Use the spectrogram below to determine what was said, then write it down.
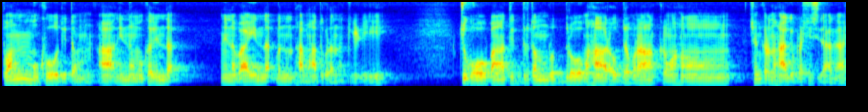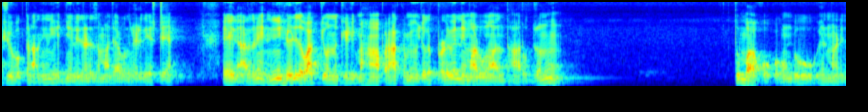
ತ್ವನ್ಮುಖೋದಿತಂ. ಆ ನಿನ್ನ ಮುಖದಿಂದ, ನಿನ್ನ ಬಾಯಿಂದ ಬಂದಂತಹ ಮಾತುಗಳನ್ನು ಕೇಳಿ. ಚುಕೋಪಾತಿದ್ರುತಂ ರುದ್ರೋ ಮಹಾರೌದ್ರ ಪರಾಕ್ರಮ ಶಂಕರನು ಹಾಗೆ ಪ್ರಶ್ನಿಸಿದಾಗ ಶಿವಭಕ್ತನಾದ ನೀನು ಯಜ್ಞದಲ್ಲಿ ನಡೆದ ಸಮಾಚಾರವನ್ನು ಹೇಳಿದೆ ಅಷ್ಟೇ. ಏ ನಾರದನೇ ನೀನು ಹೇಳಿದ ವಾಕ್ಯವನ್ನು ಕೇಳಿ ಮಹಾಪರಾಕ್ರಮಿಯು ಜಗತ್ ಪ್ರಳಯವನ್ನೇ ಮಾಡುವಂತಹ ರುದ್ರನು ತುಂಬ ಕೋಪಗೊಂಡು ಏನು ಮಾಡಿದ?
